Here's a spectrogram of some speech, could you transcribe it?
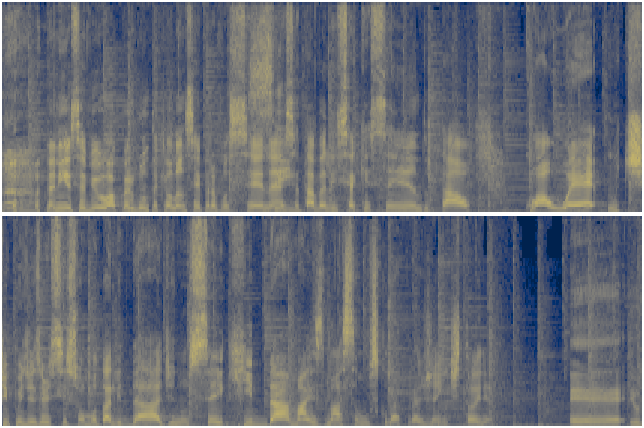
Taninha, você viu a pergunta que eu lancei para você, né? Sim. Você estava ali se aquecendo e tal qual é o tipo de exercício, a modalidade, não sei, que dá mais massa muscular pra gente, Tânia? É, eu,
